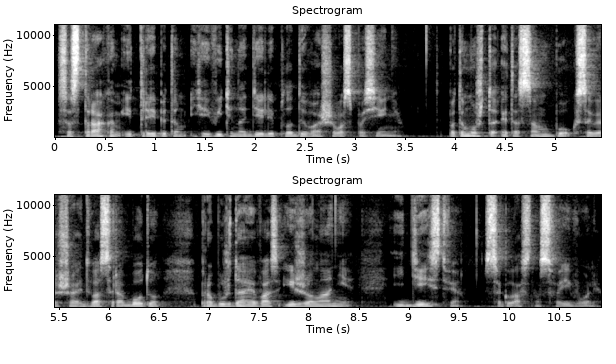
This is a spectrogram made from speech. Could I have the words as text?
Со страхом и трепетом явите на деле плоды вашего спасения, потому что это сам Бог совершает в вас работу, пробуждая вас и желание, и действия согласно своей воле.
